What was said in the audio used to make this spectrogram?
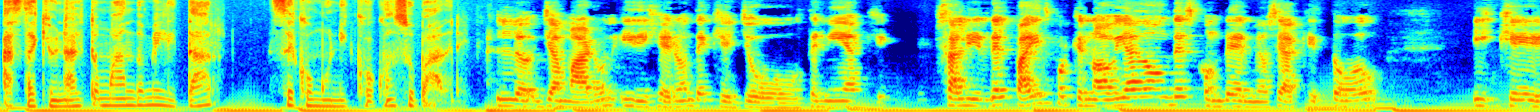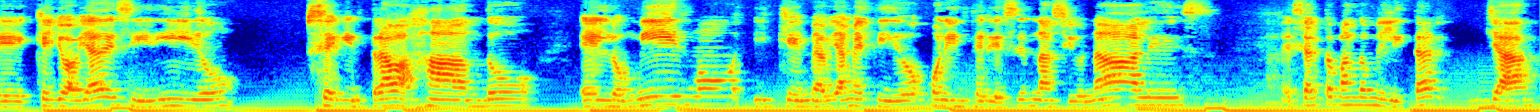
hasta que un alto mando militar se comunicó con su padre. Lo llamaron y dijeron de que yo tenía que salir del país porque no había dónde esconderme, o sea que todo, y que, que yo había decidido seguir trabajando en lo mismo y que me había metido con intereses nacionales. Ese alto mando militar ya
